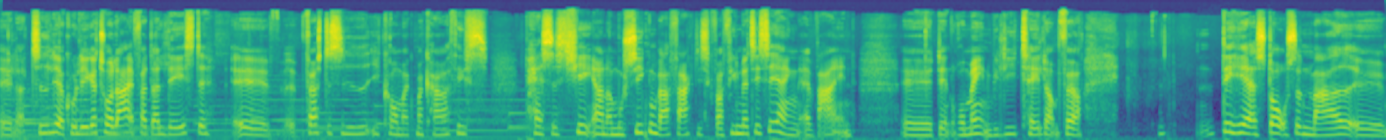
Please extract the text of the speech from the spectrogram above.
eller tidligere kollega Thor Leifer, der læste øh, første side i Cormac McCarthy's Passageren, og musikken var faktisk fra filmatiseringen af Vejen, øh, den roman, vi lige talte om før. Det her står sådan meget, øh,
